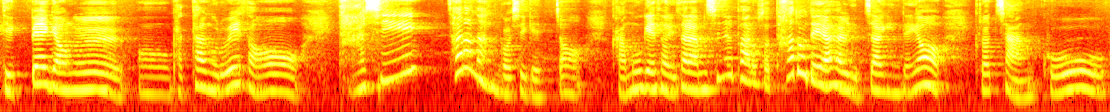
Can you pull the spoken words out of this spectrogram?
뒷배경을 어, 바탕으로 해서 다시 살아난 것이겠죠. 감옥에서 이 사람은 신을파로서 타도돼야 할 입장인데요. 그렇지 않고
